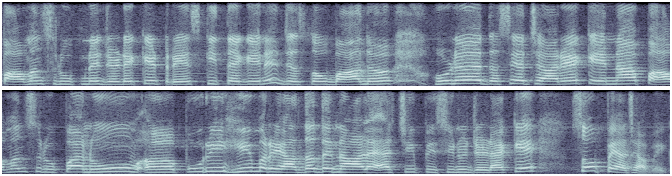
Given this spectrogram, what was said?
ਪਾਵਨ ਸਰੂਪ ਨੇ ਜਿਹੜੇ ਕਿ ਟਰੇਸ ਕੀਤੇ ਗਏ ਨੇ ਜਿਸ ਤੋਂ ਬਾਅਦ ਹੁਣ ਦੱਸਿਆ ਜਾ ਰਿਹਾ ਕਿ ਇਹਨਾਂ ਪਾਵਨ ਸਰੂਪਾਂ ਨੂੰ ਅ, ਪੂਰੀ ਹੀ ਮਰਿਆਦਾ ਦੇ ਨਾਲ ਐਚਪੀਸੀ ਨੂੰ ਜਿਹੜਾ ਕਿ ਸੌਂਪਿਆ ਜਾਵੇਗਾ।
